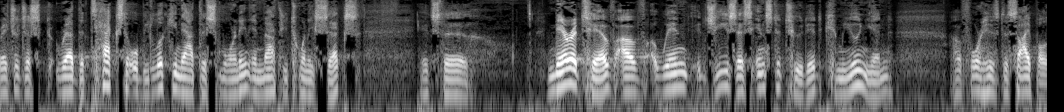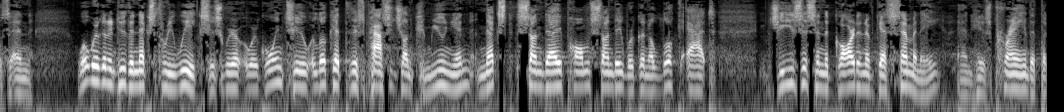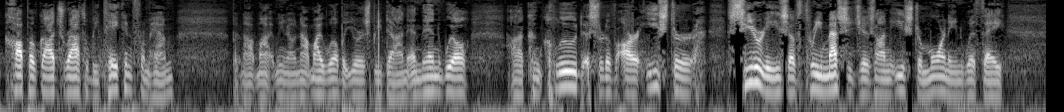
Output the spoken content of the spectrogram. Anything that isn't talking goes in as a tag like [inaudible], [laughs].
Rachel just read the text that we'll be looking at this morning in Matthew 26. It's the narrative of when Jesus instituted communion uh, for his disciples. And what we're going to do the next three weeks is we're, we're going to look at this passage on communion. Next Sunday, Palm Sunday, we're going to look at Jesus in the Garden of Gethsemane and his praying that the cup of God's wrath will be taken from him, but not my, you know, not my will, but yours be done. And then we'll uh, conclude sort of our Easter series of three messages on Easter morning with a,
